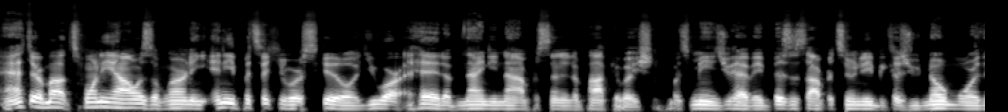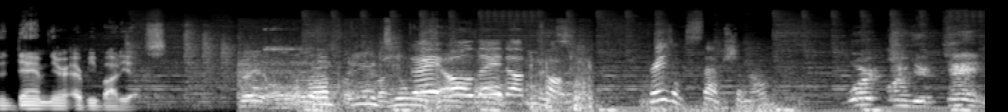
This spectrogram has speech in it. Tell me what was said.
after about 20 hours of learning any particular skill, you are ahead of 99% of the population, which means you have a business opportunity because you know more than damn near everybody else. DreAllDay.com. Pretty exceptional. Work on your game.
